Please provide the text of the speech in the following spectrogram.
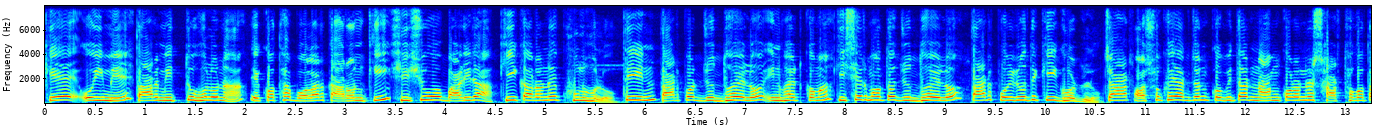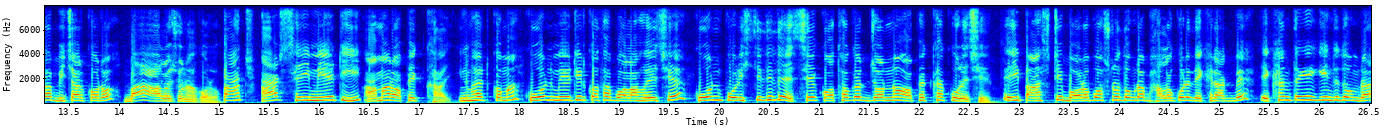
কে ওই মেয়ে? তার মৃত্যু হলো না। এ কথা বলার কারণ কি? শিশু ও বাড়িরা কি কারণে খুন হলো? তিন, তারপর যুদ্ধ এলো। ইনভাইট কমা, কিসের মতো যুদ্ধ এলো? তার পরিণতি কি ঘটলো? চার, অসুখে একজন কবিতার নামকরণের সার্থকতা বিচার করো বা আলোচনা করো। পাঁচ, আর সেই মেয়েটি আমার অপেক্ষায়। ইনভাইট কমা, কোন মেয়েটির কথা বলা হয়েছে? কোন পরিস্থিতিতে সে কথকের জন্য অপেক্ষা করেছে? এই পাঁচটি বড় প্রশ্ন তোমরা ভালো করে দেখে রাখবে। এখান থেকে কিন্তু তোমরা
